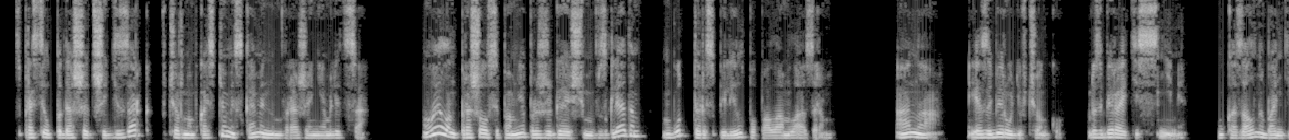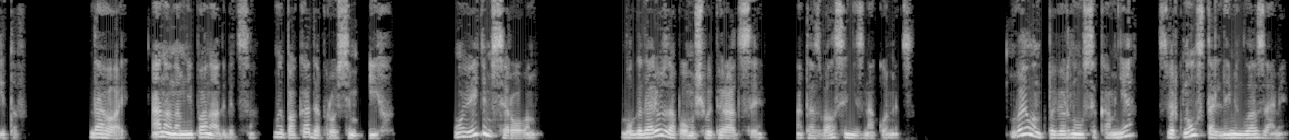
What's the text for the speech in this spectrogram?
— спросил подошедший дизарк в черном костюме с каменным выражением лица. Вейланд прошелся по мне прожигающим взглядом, будто распилил пополам лазером. «Она. Я заберу девчонку. Разбирайтесь с ними», — указал на бандитов. «Давай. Она нам не понадобится. Мы пока допросим их. Увидимся, Рован». «Благодарю за помощь в операции», — отозвался незнакомец. Вейланд повернулся ко мне, сверкнул стальными глазами.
